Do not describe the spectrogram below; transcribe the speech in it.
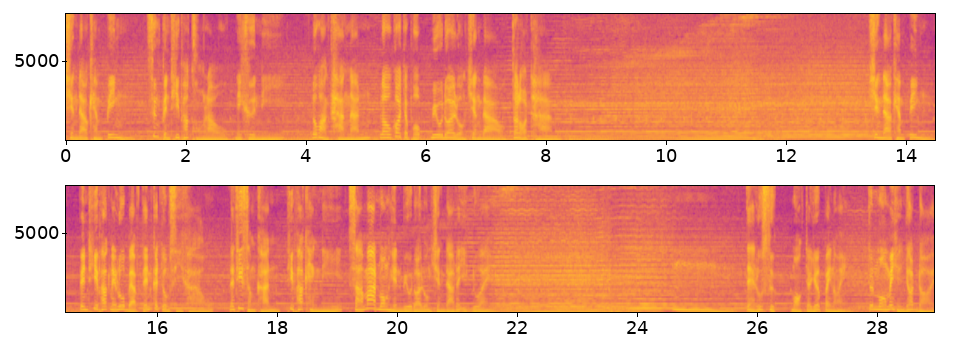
เชียงดาวแคมปิ้งซึ่งเป็นที่พักของเราในคืนนี้ ระหว่างทางนั้นเราก็จะพบวิวดอยหลวงเชียงดาวตลอดทาง ชียงดาวแคมปิ้งเป็นที่พักในรูปแบบเต็นท์กระโจมสีขาว และที่สำคัญที่พักแห่งนี้สามารถมองเห็นวิวดอยหลวงเชียงดาวได้อีกด้วย อืม แต่รู้สึกหมอกจะเยอะไปหน่อย จนมองไม่เห็นยอดดอย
